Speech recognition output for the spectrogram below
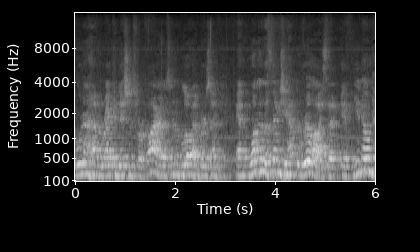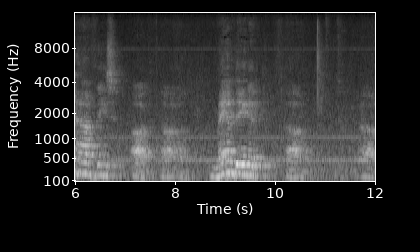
we're going to have the right conditions for a fire that's going to blow embers. And And one of the things you have to realize that if you don't have these uh, mandated uh, uh,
